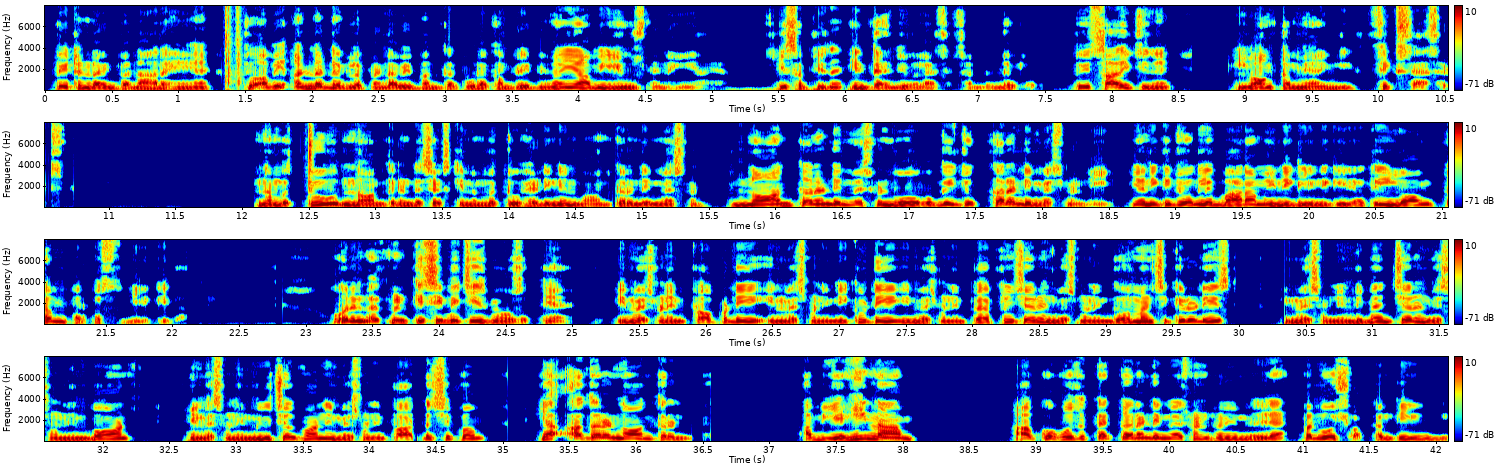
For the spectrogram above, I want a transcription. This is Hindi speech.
पेटेंट राइट बना रहे हैं, जो अभी अंडर डेवलपमेंट अभी बनकर पूरा कंप्लीट नहीं हुआ या अभी यूज़ में नहीं आया। ये सब चीज़ें इंटेंजिबल एसेट्स अंडर डेवलपमेंट तो ये सारी चीज़ें लॉन्ग टर्म में आएँगी fix assets number two non current assets की नंबर टू हेडिंग है non current investment non current investment वो हो गई जो करंट इन्वेस्टमेंट नहीं यानी कि जो अगले बारह महीने के लिए नहीं की जाती लॉन्ग टर्म पर्पज के लिए की जाती। और इन्वेस्टमेंट किसी भी चीज़ में हो सकती है। Investment in property investment in equity investment in preferential investment in government securities investment in debenture investment in bond investment in mutual fund investment in partnership firm या अदर नॉन करंट अब यही नाम आपको हो सकता है करंट इन्वेस्टमेंट में भी मिल जाए पर वो शॉर्ट टर्म के लिए होंगी।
